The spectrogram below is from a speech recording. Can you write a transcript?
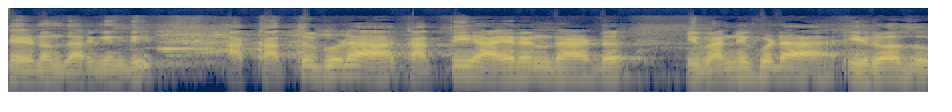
చేయడం జరిగింది. ఆ కత్తు కూడా కత్తి ఐరన్ రాడ్ ఇవన్నీ కూడా ఈరోజు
